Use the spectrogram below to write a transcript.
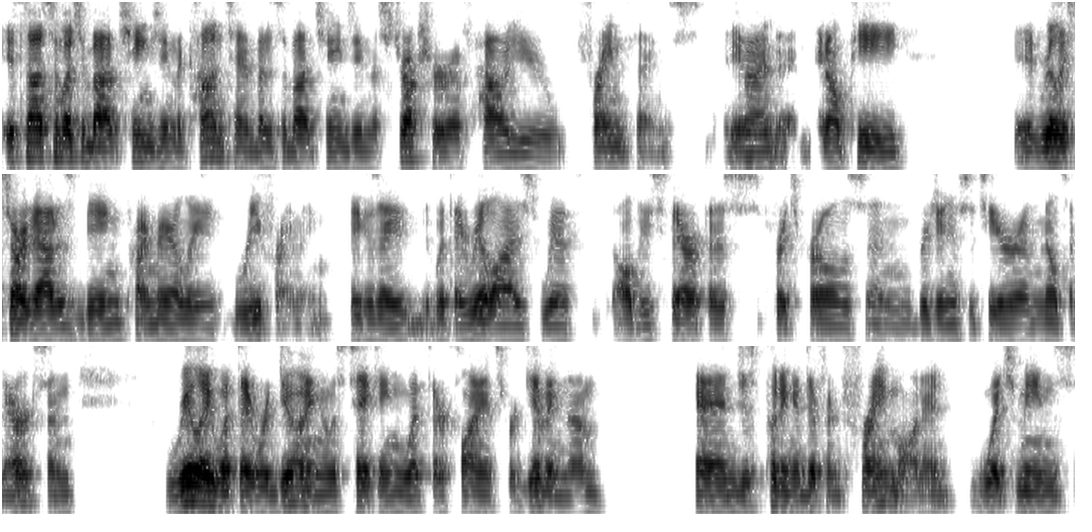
it's not so much about changing the content, but it's about changing the structure of how you frame things. You know, in mm-hmm. NLP, it really started out as being primarily reframing because they what they realized with all these therapists, Fritz Perls and Virginia Satir and Milton Erickson, really what they were doing was taking what their clients were giving them and just putting a different frame on it, which means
